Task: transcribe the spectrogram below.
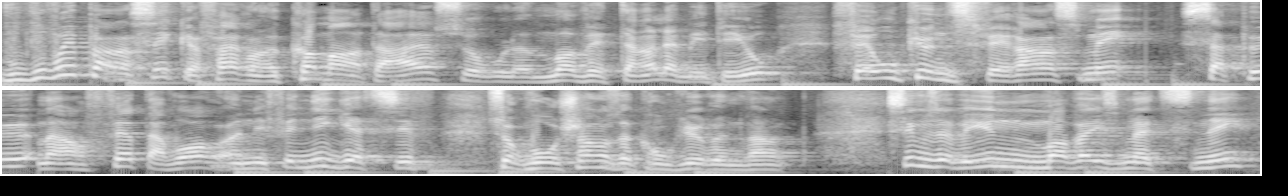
Vous pouvez penser que faire un commentaire sur le mauvais temps, la météo, fait aucune différence, mais ça peut en fait avoir un effet négatif sur vos chances de conclure une vente. Si vous avez eu une mauvaise matinée,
